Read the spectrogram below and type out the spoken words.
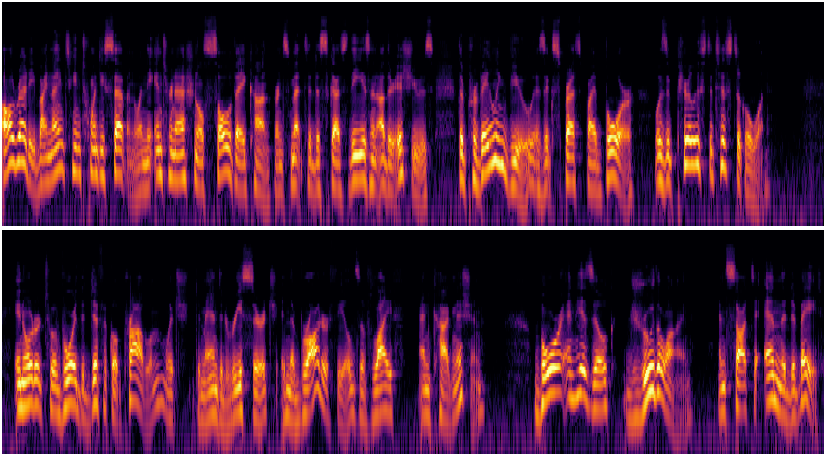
Already by 1927, when the International Solvay Conference met to discuss these and other issues, the prevailing view, as expressed by Bohr, was a purely statistical one. In order to avoid the difficult problem, which demanded research in the broader fields of life and cognition, Bohr and his ilk drew the line and sought to end the debate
